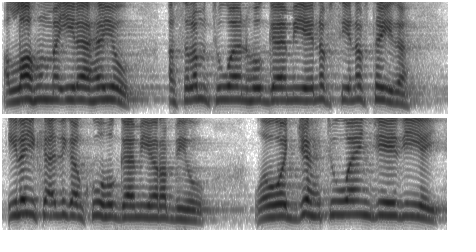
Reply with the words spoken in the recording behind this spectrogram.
Allaahumma ilaahayow aslamtu waan hogaamiyey nafsii naftayda. Ilayka adigaan kuu hogaamiyey rabbiyow. Wawajahtu waan jeediyey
